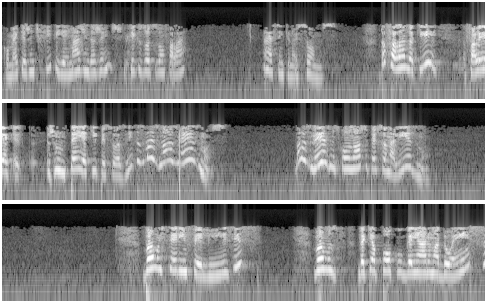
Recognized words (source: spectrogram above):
Como é que a gente fica? E a imagem da gente? O que, que os outros vão falar? Não é assim que nós somos? Estou falando aqui, falei, eh, juntei aqui pessoas ricas, mas nós mesmos. Nós mesmos, com o nosso personalismo. Vamos ser infelizes, vamos daqui a pouco ganhar uma doença,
